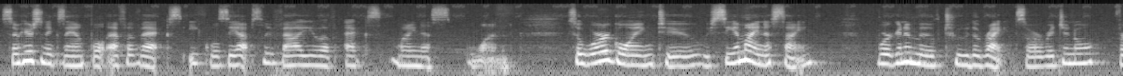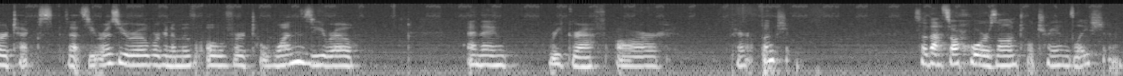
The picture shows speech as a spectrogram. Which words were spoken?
So here's an example, f of x equals the absolute value of x minus 1. So we're going to, we see a minus sign, we're going to move to the right. So our original vertex is at 0, 0. We're going to move over to 1, 0, and then regraph our parent function. So that's our horizontal translation.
